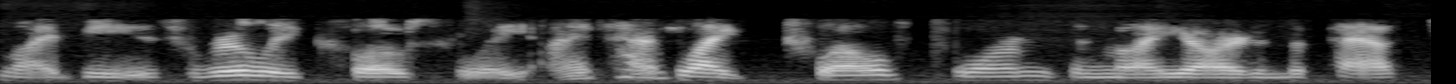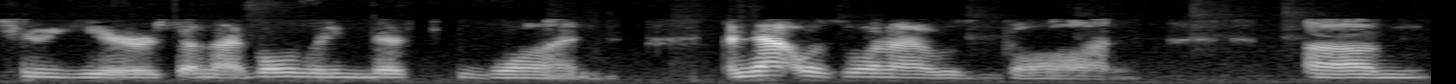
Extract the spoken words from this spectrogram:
my bees really closely. I've had like 12 swarms in my yard in the past two years, and I've only missed one, and that was when I was gone. Um,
